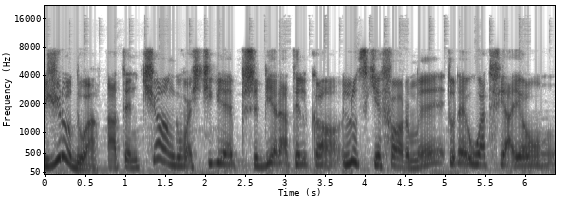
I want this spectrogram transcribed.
źródła. A ten ciąg właściwie przybiera tylko ludzkie formy, które ułatwiają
